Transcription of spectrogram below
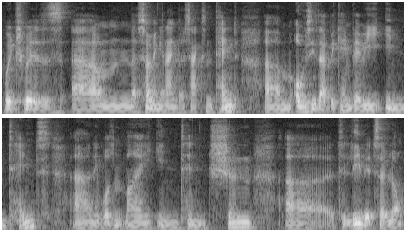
which was um, sewing an Anglo-Saxon tent. Um, obviously, that became very intense, and it wasn't my intention uh, to leave it so long.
